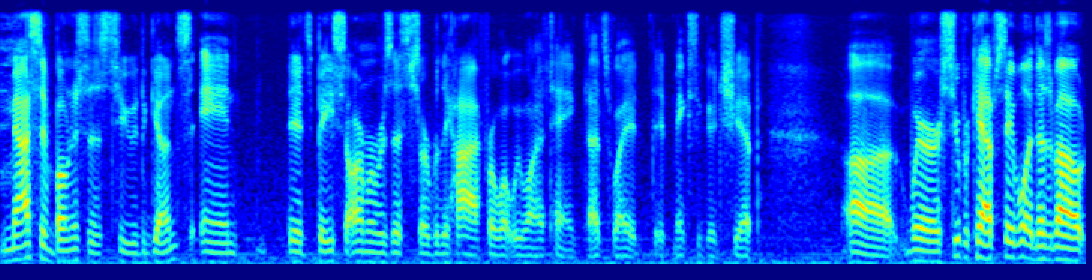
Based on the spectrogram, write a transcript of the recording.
massive bonuses to the guns, and its base armor resists are really high for what we want to tank. That's why it, it makes a good ship. Uh, where super cap stable, it does about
